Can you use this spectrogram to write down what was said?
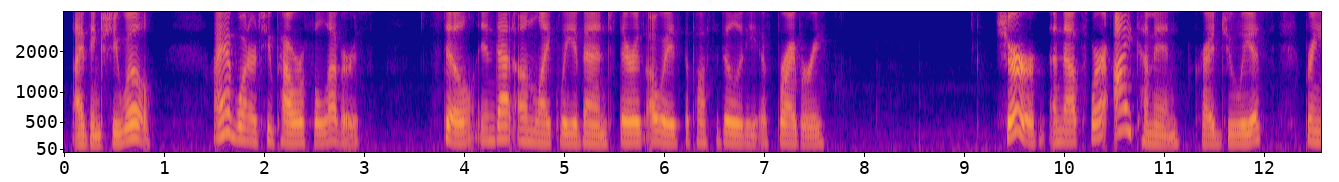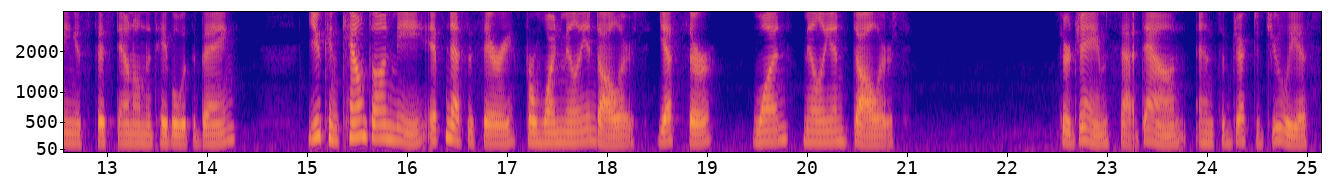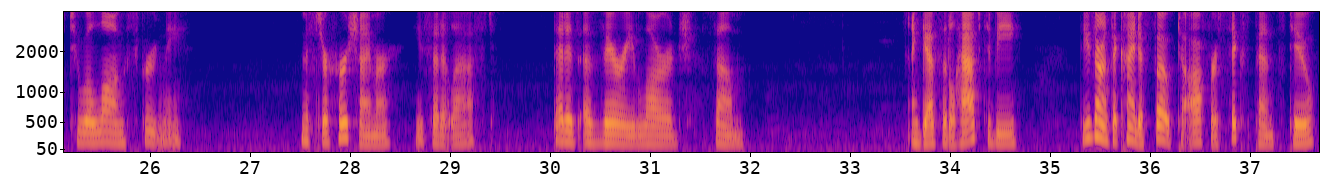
I think she will, I have one or two powerful levers. Still, in that unlikely event, there is always the possibility of bribery. Sure, and that's where I come in, cried Julius, bringing his fist down on the table with a bang. You can count on me, if necessary, for one million dollars. Yes, sir, one million dollars. Sir James sat down and subjected Julius to a long scrutiny. Mr. Hersheimmer, he said at last, that is a very large sum. I guess it'll have to be. These aren't the kind of folk to offer sixpence to.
